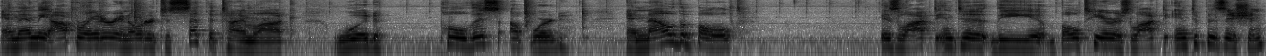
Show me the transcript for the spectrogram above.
And then the operator in order to set the time lock would pull this upward. And now the bolt is locked into the bolt here is locked into position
